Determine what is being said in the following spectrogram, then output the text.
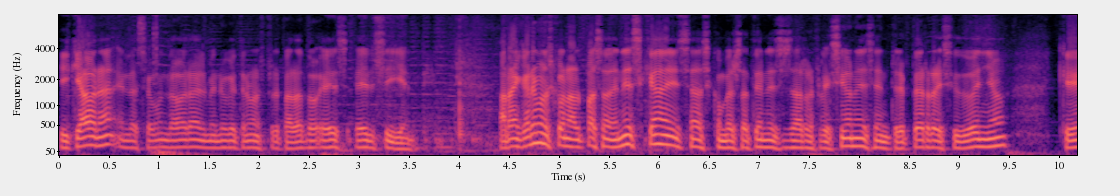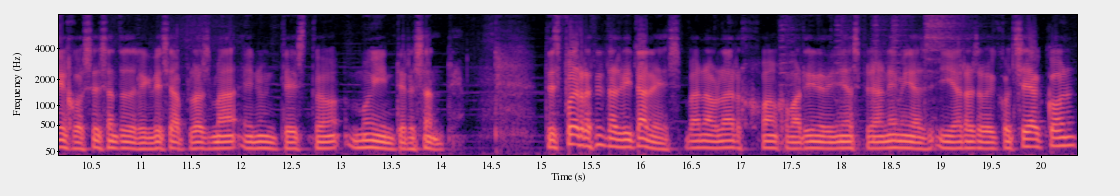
y que ahora, en la segunda hora, el menú que tenemos preparado es el siguiente. Arrancaremos con Al paso de Nesca, esas conversaciones, esas reflexiones entre perra y su dueño que José Santos de la Iglesia plasma en un texto muy interesante. Después, recetas vitales. Van a hablar Juanjo Martínez de Iñas Peranemias y Arras Cochea con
